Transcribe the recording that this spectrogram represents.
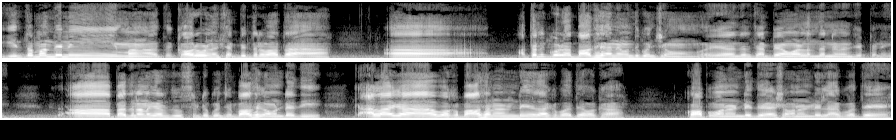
ఇంతమందిని మన కౌరవులను చంపిన తర్వాత అతనికి కూడా బాధగానే ఉంది కొంచెం. అందరిని చంపాము వాళ్ళందరినీ అని చెప్పని. ఆ పెద్ద నాన్నగారిని చూస్తుంటే కొంచెం బాధగా ఉండేది. అలాగా ఒక బాధ అనండి లేకపోతే ఒక కోపం అనండి ద్వేషం అనండి లేకపోతే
